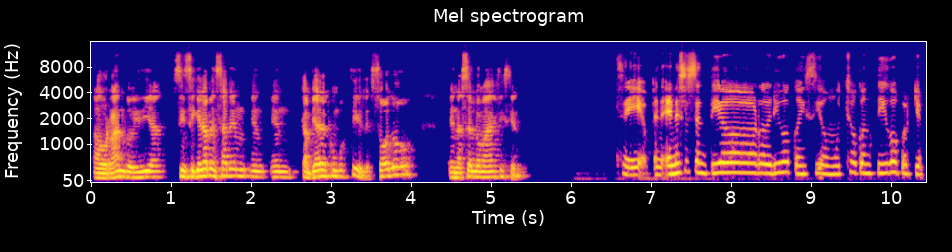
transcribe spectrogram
ahorrando hoy día, sin siquiera pensar en, en, cambiar el combustible, solo en hacerlo más eficiente. Sí, en, ese sentido, Rodrigo, coincido mucho contigo porque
